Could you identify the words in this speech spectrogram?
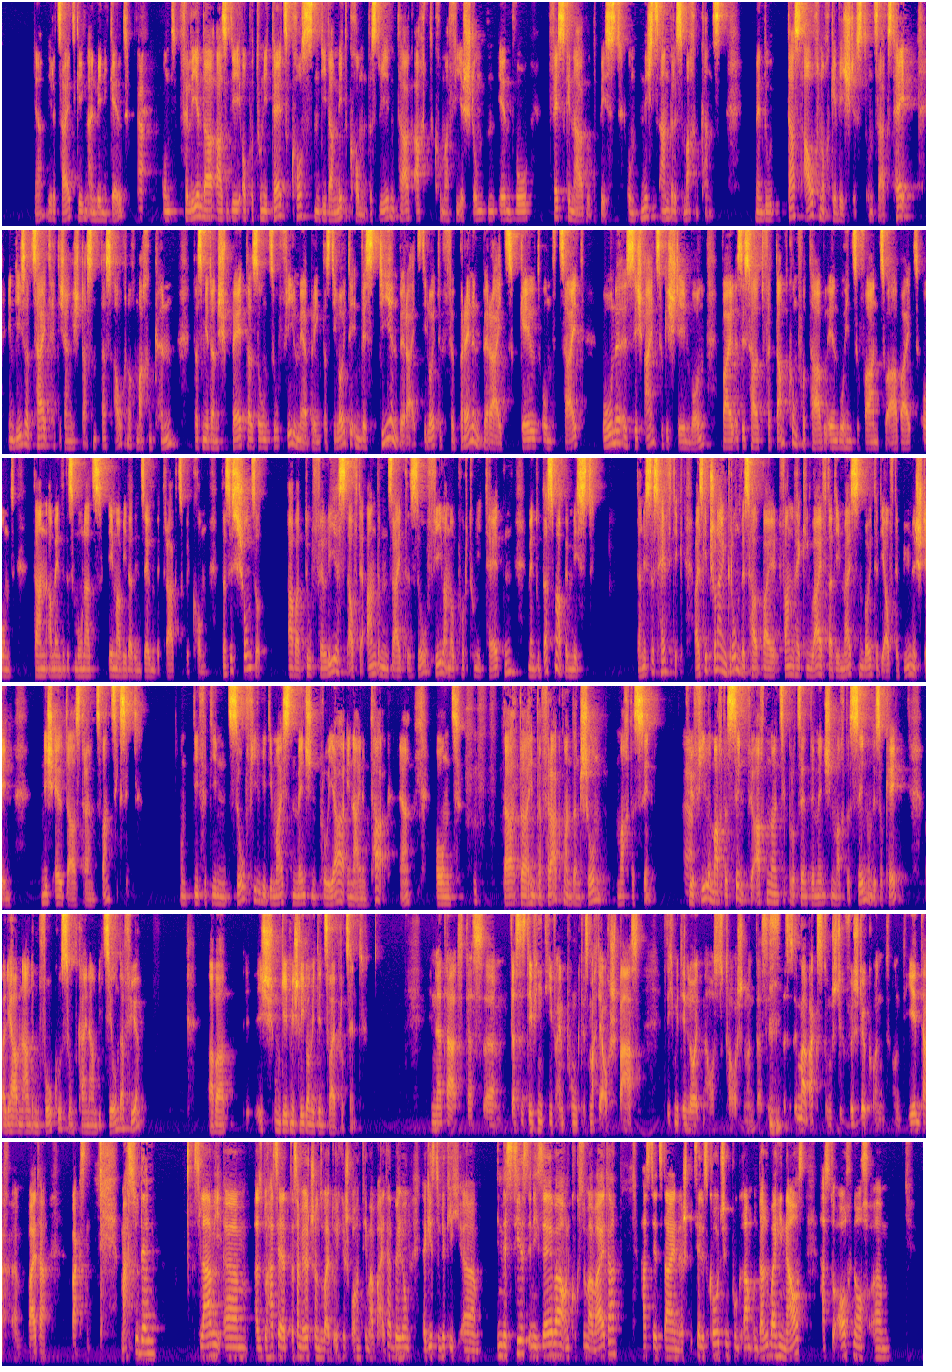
ja, ihre Zeit gegen ein wenig Geld. Ja. Und verlieren da also die Opportunitätskosten, die da mitkommen, dass du jeden Tag 8,4 Stunden irgendwo festgenagelt bist und nichts anderes machen kannst wenn du das auch noch gewichtest und sagst, hey, in dieser Zeit hätte ich eigentlich das und das auch noch machen können, dass mir dann später so und so viel mehr bringt, dass die Leute investieren bereits, die Leute verbrennen bereits Geld und Zeit, ohne es sich einzugestehen wollen, weil es ist halt verdammt komfortabel, irgendwo hinzufahren zur Arbeit und dann am Ende des Monats immer wieder denselben Betrag zu bekommen. Das ist schon so aber du verlierst auf der anderen Seite so viel an Opportunitäten. Wenn du das mal bemisst, dann ist das heftig. Weil es gibt schon einen Grund, weshalb bei Funnel Hacking Live da die meisten Leute, die auf der Bühne stehen, nicht älter als 23 sind. Und die verdienen so viel wie die meisten Menschen pro Jahr in einem Tag. Ja? Und da, da hinterfragt man dann schon, macht das Sinn? Für viele macht das Sinn. Für 98 Prozent der Menschen macht das Sinn und ist okay, weil die haben einen anderen Fokus und keine Ambition dafür. Aber ich umgebe mich lieber mit den zwei Prozent. In der Tat, das, äh, das ist definitiv ein Punkt. Es macht ja auch Spaß, sich mit den Leuten auszutauschen. Und das ist, mhm. das ist immer Wachstum Stück für Stück und, und jeden Tag ähm, weiter wachsen. Machst du denn Slavi, ähm, also du hast ja, das haben wir jetzt schon soweit durchgesprochen, Thema Weiterbildung. Da gehst du wirklich, ähm, investierst in dich selber und guckst immer weiter. Hast jetzt dein äh, spezielles Coaching-Programm und darüber hinaus hast du auch noch ähm,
